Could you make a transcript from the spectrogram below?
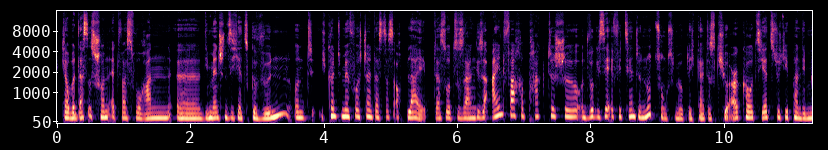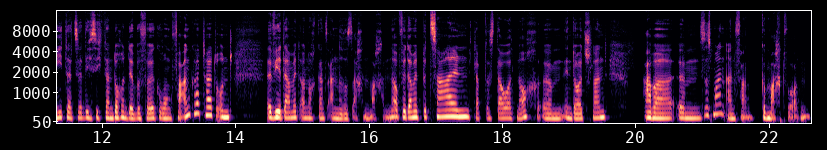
Ich glaube, das ist schon etwas, woran äh, die Menschen sich jetzt gewöhnen. Und ich könnte mir vorstellen, dass das auch bleibt, dass sozusagen diese einfache, praktische und wirklich sehr effiziente Nutzungsmöglichkeit des QR-Codes jetzt durch die Pandemie tatsächlich sich dann doch in der Bevölkerung verankert hat und äh, wir damit auch noch ganz andere Sachen machen. Ob wir damit bezahlen, ich glaube, das dauert noch ähm, in Deutschland. Aber ähm, es ist mal ein Anfang gemacht worden.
